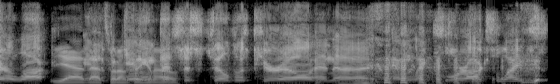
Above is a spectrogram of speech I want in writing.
airlock. Yeah, that's the what I'm thinking of. That's just filled with Purell and uh, and like Clorox wipes.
